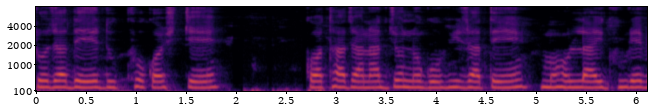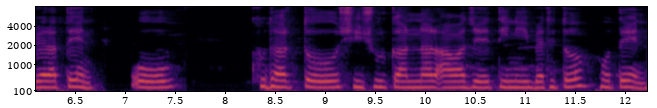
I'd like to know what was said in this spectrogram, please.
প্রজাদের দুঃখ, কষ্টে কথা জানার জন্য গভীর রাতে মহল্লায় ঘুরে বেড়াতেন ও ক্ষুধার্ত শিশুর কান্নার আওয়াজে তিনি ব্যথিত হতেন।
